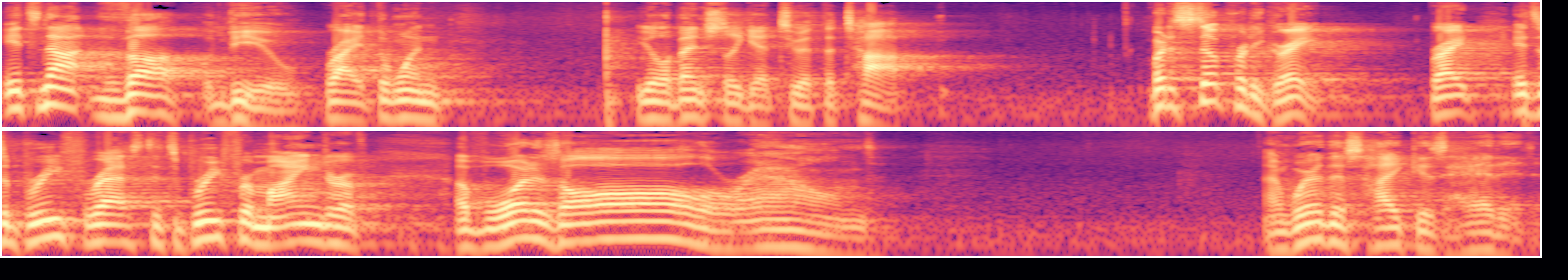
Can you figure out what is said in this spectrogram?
It's not the view, right? The one you'll eventually get to at the top. But it's still pretty great right? It's a brief rest, it's a brief reminder of, of what is all around and where this hike is headed.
